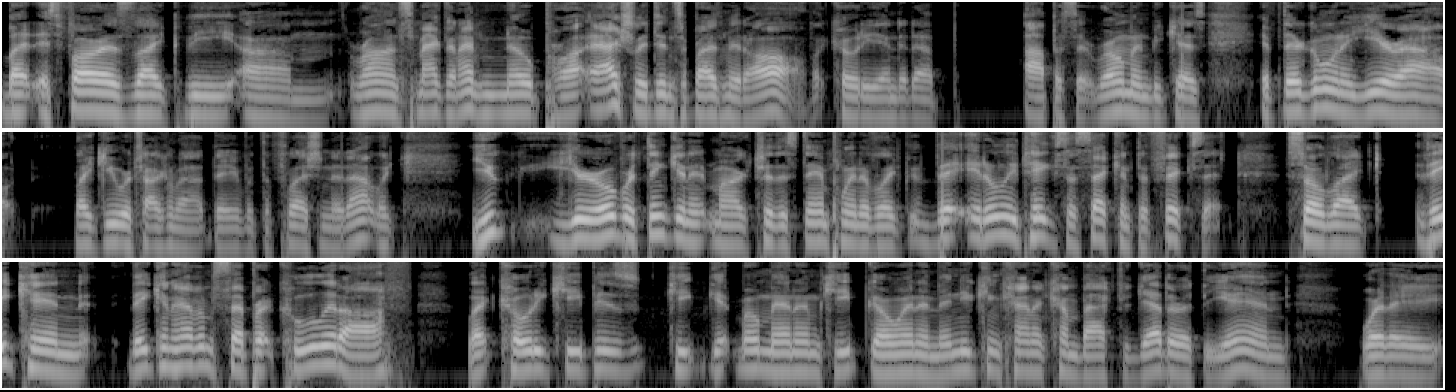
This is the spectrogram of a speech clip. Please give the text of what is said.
but as far as like the um, Raw and SmackDown, I have no pro. Actually, it didn't surprise me at all that Cody ended up opposite Roman because if they're going a year out, like you were talking about, Dave, with the fleshing it out, like you you're overthinking it, Mark, to the standpoint of like it only takes a second to fix it. So like they can they can have them separate, cool it off, let Cody keep his keep get momentum, keep going, and then you can kind of come back together at the end where they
